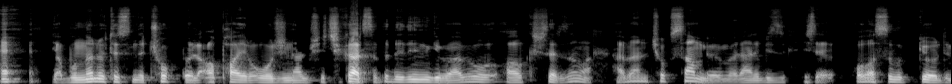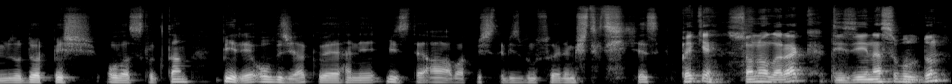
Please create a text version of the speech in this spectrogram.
ya bunların ötesinde çok böyle apayrı orijinal bir şey çıkarsa da dediğin gibi abi o alkışlarız ama ha ben çok sanmıyorum öyle. Hani biz işte olasılık gördüğümüz o 4-5 olasılıktan biri olacak ve hani biz de aa bak işte biz bunu söylemiştik diyeceğiz. Peki son olarak diziyi nasıl buldun?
